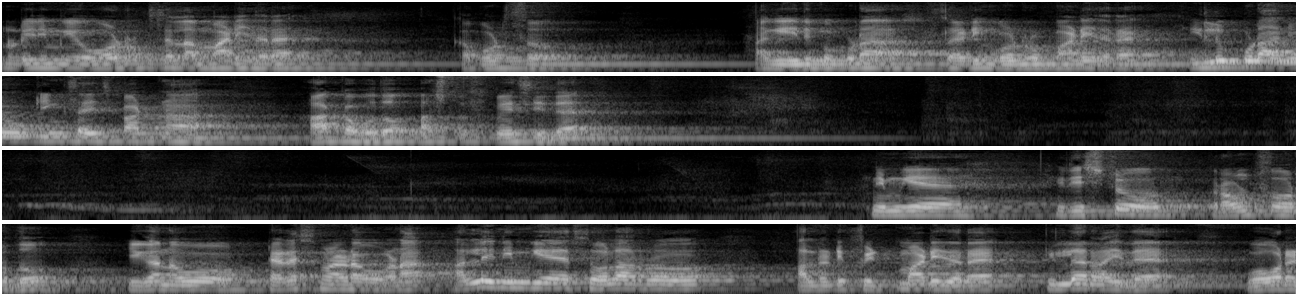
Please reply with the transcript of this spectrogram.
ನೋಡಿ ನಿಮಗೆ ವಾರ್ಡ್ರೂಪ್ಸ್ ಎಲ್ಲ ಮಾಡಿದ್ದಾರೆ ಕಬೋರ್ಡ್ಸು ಹಾಗೆ ಇದಕ್ಕೂ ಕೂಡ ಸ್ಲೈಡಿಂಗ್ ವಾರ್ಡ್ರೋಬ್ ಮಾಡಿದ್ದಾರೆ. ಇಲ್ಲೂ ಕೂಡ ನೀವು ಕಿಂಗ್ ಸೈಜ್ ಕಾಟ್ನ ಹಾಕಬಹುದು. ಅಷ್ಟು ಸ್ಪೇಸ್ ಇದೆ. ನಿಮಗೆ ಇದಿಷ್ಟು ಗ್ರೌಂಡ್ ಫ್ಲೋರ್ದು ಈಗ ನಾವು ಟೆರೆಸ್ ಮಾಡಿ ಹೋಗೋಣ. ಅಲ್ಲಿ ನಿಮಗೆ ಸೋಲಾರು ಆಲ್ರೆಡಿ ಫಿಟ್ ಮಾಡಿದ್ದಾರೆ. ಪಿಲ್ಲರ್ ಇದೆ. ಓವರ್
